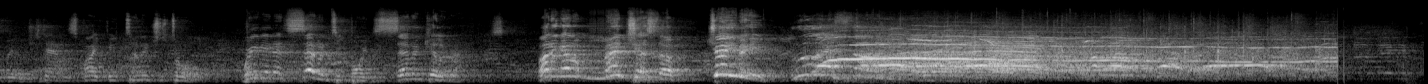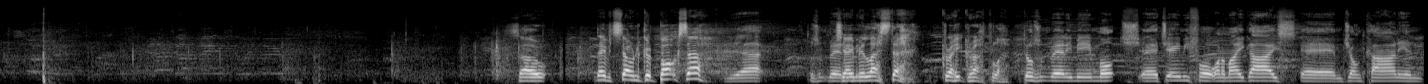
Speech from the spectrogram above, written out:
35 years of age, stands 5 feet 10 inches tall, weighted at 70.7 kilograms. Fighting out of Manchester, Jamie Lester! So, David Stone, a good boxer. Yeah, doesn't really Jamie mean, Lester, great grappler. doesn't really mean much. Uh, Jamie fought one of my guys, um, John Carney, and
